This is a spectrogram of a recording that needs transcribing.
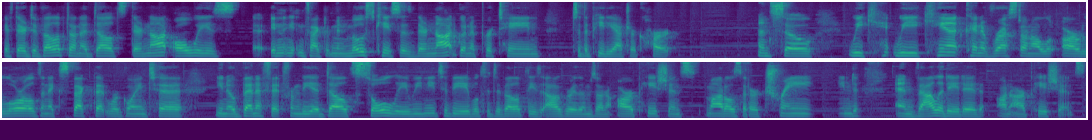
if they're developed on adults, they're not always in, in fact, in most cases, they're not going to pertain to the pediatric heart. And so we can't we can't kind of rest on all our laurels and expect that we're going to you know benefit from the adults solely. We need to be able to develop these algorithms on our patients models that are trained and validated on our patients.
